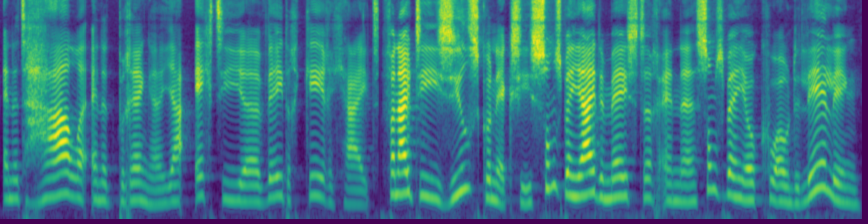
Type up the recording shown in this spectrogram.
en het halen en het brengen. Ja, echt die uh, wederkerigheid. Vanuit die zielsconnectie. Soms ben jij de meester en soms ben je ook gewoon de leerling.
